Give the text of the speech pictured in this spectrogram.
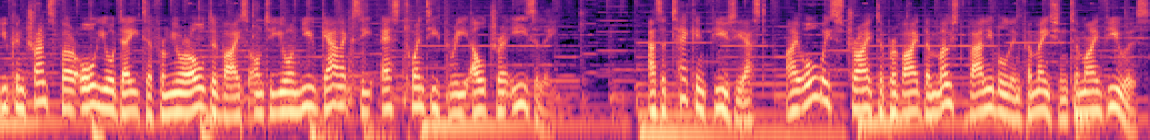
you can transfer all your data from your old device onto your new Galaxy S23 Ultra easily. As a tech enthusiast, I always strive to provide the most valuable information to my viewers.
